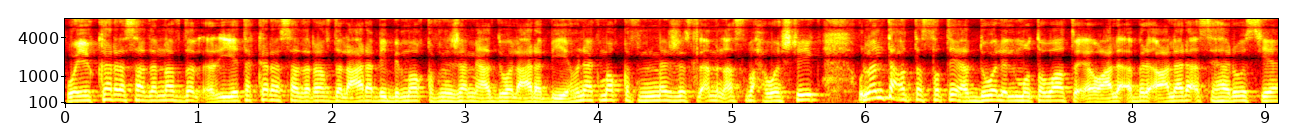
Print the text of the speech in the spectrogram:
ويكرس هذا الرفض يتكرس هذا الرفض العربي بموقف من جامعة الدول العربية. هناك موقف من مجلس الأمن أصبح وشيك ولن تعد تستطيع الدول المتواطئة وعلى على رأسها روسيا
